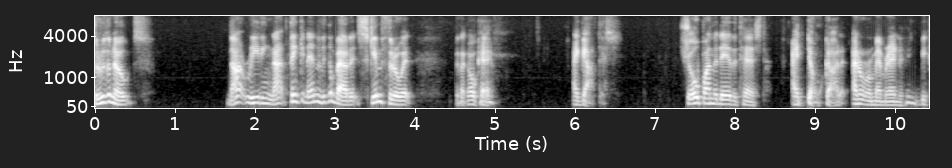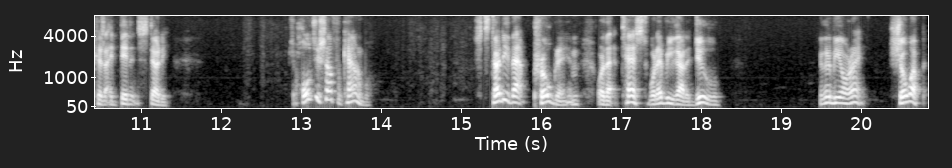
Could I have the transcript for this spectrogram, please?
through the notes, not reading, not thinking anything about it, skim through it, be like, okay, I got this. Show up on the day of the test. I don't got it. I don't remember anything because I didn't study. So hold yourself accountable. Study that program or that test, whatever you got to do. You're going to be all right. Show up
